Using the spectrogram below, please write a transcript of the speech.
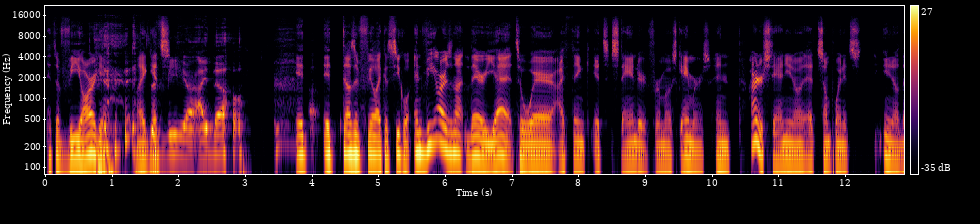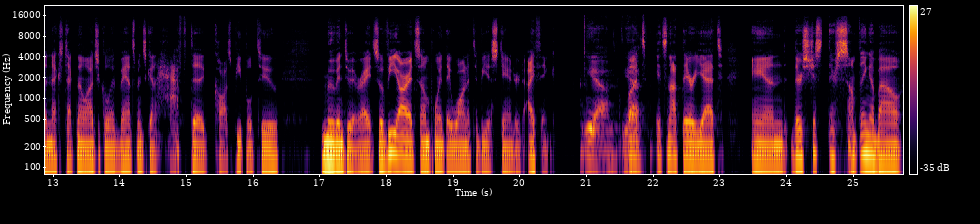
it's a VR game. like it's VR. I know. It uh, it doesn't feel like a sequel, and VR is not there yet to where I think it's standard for most gamers. And I understand, you know, at some point it's you know the next technological advancement is going to have to cause people to move into it, right? So VR at some point they want it to be a standard, I think. Yeah, yeah. But it's not there yet and there's just there's something about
